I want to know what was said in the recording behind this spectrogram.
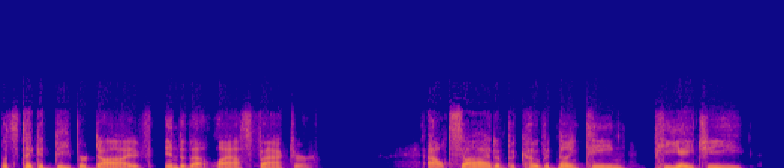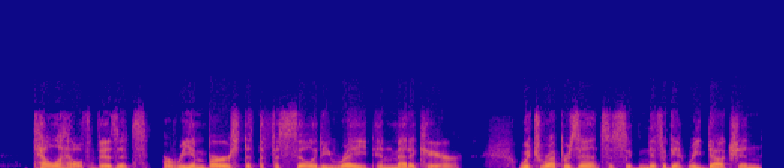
Let's take a deeper dive into that last factor. Outside of the COVID 19 PHE, telehealth visits are reimbursed at the facility rate in Medicare, which represents a significant reduction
